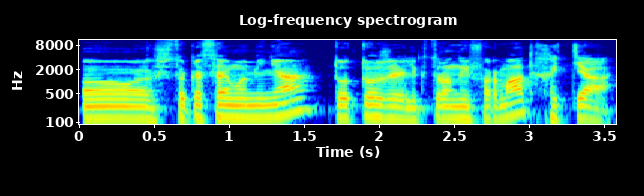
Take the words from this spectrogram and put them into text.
Что касаемо меня, то тоже электронный формат, хотя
